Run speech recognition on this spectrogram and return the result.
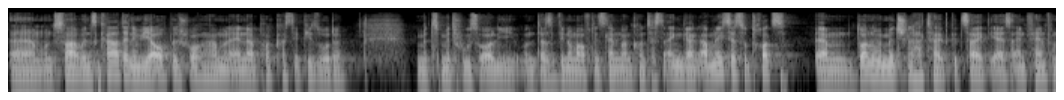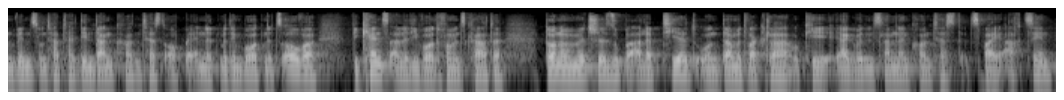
Ähm, und zwar Vince Carter, den wir ja auch besprochen haben in einer Podcast-Episode mit, mit Who's Ollie und da sind wir nochmal auf den Slam Dunk Contest eingegangen. Aber nichtsdestotrotz, ähm, Donovan Mitchell hat halt gezeigt, er ist ein Fan von Vince und hat halt den Dunk Contest auch beendet mit den Worten It's over. Wir kennen es alle, die Worte von Vince Carter. Donovan Mitchell super adaptiert und damit war klar, okay, er gewinnt den Slam Dunk Contest 2018.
